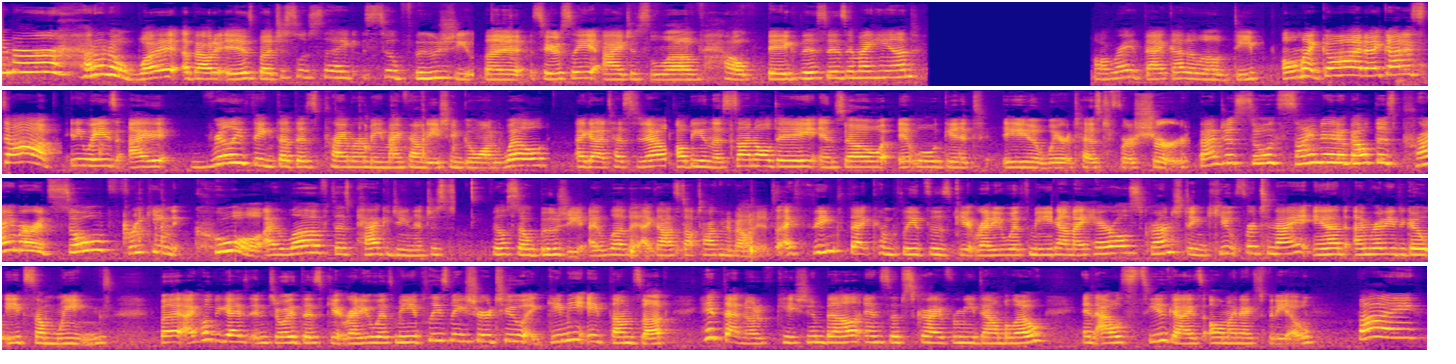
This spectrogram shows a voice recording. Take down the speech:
I don't know what about it is, but it just looks like so bougie. But seriously, I just love how big this is in my hand. Alright, that got a little deep. Oh my god, I gotta stop! Anyways, I really think that this primer made my foundation go on well. I gotta test it out. I'll be in the sun all day and so it will get a wear test for sure. But I'm just so excited about this primer. It's so freaking cool. I love this packaging. It just feels so bougie. I love it. I gotta stop talking about it. I think that completes this get ready with me. Got my hair all scrunched and cute for tonight and I'm ready to go eat some wings. But I hope you guys enjoyed this get ready with me. Please make sure to give me a thumbs up, hit that notification bell, and subscribe for me down below. And I will see you guys on my next video. Bye!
